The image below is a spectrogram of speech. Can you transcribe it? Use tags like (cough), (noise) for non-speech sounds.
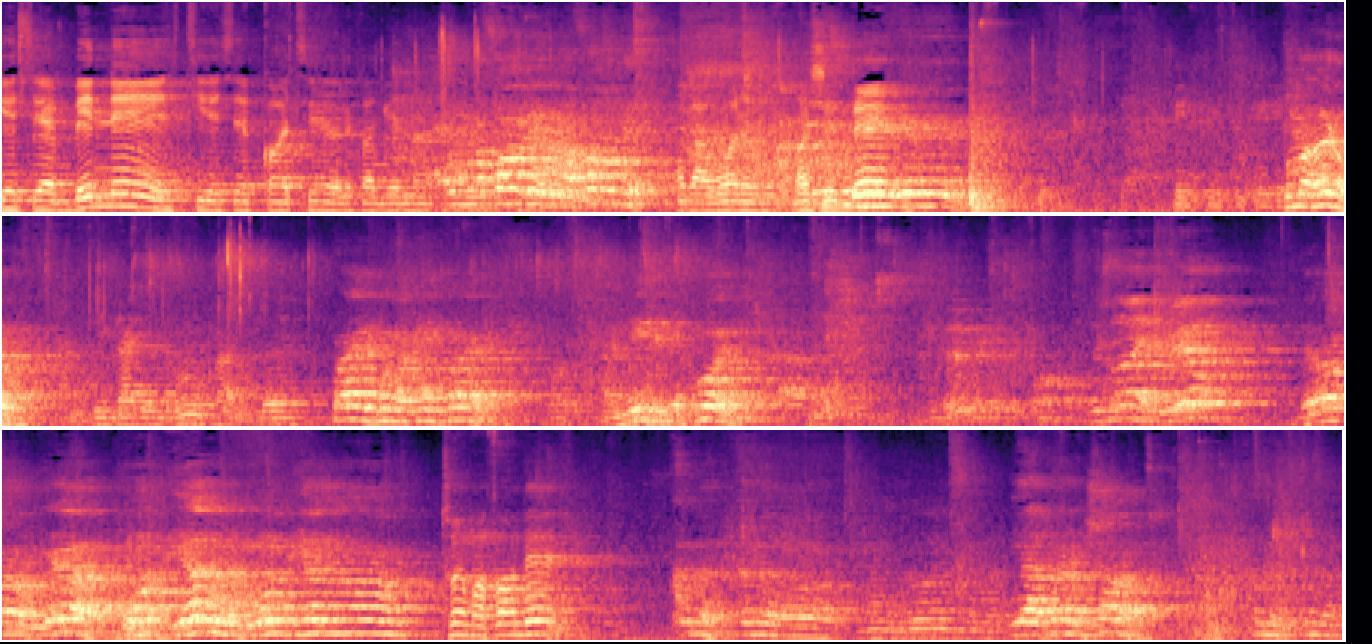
TSF business, TSF cartel. If I get knocked Hey, my out. phone my phone. I got one of them. My shit dead. Put my other one. You got it in the room, probably, bud. Friday come, I can't find it. I need it important. Which one? The real? The, um, yeah, the one, the other one, the one, the other, um, Twin, my phone dead? come here, come here, uh, yeah, I put it on Charles. Come here, come here,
